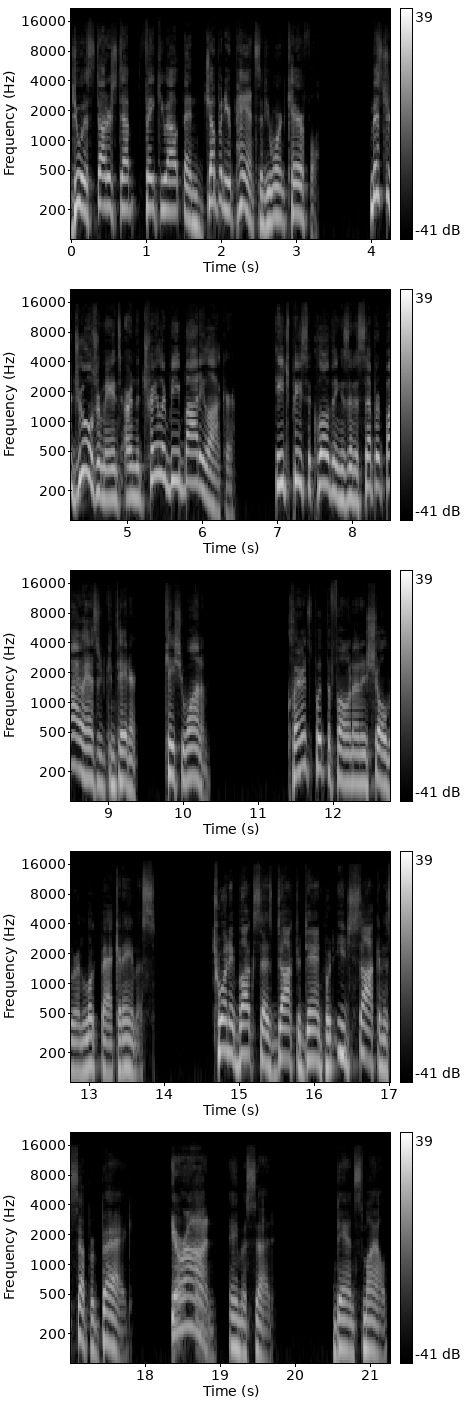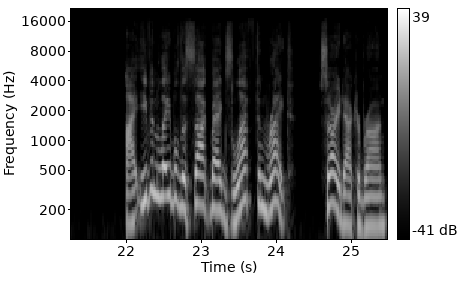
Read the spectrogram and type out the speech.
do a stutter step, fake you out, then jump in your pants if you weren't careful. Mr. Jewell's remains are in the Trailer B body locker. Each piece of clothing is in a separate biohazard container, in case you want them. Clarence put the phone on his shoulder and looked back at Amos. Twenty bucks says Dr. Dan put each sock in a separate bag. You're on, Amos said. Dan smiled. I even labeled the sock bags left and right. Sorry, Dr. Braun.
